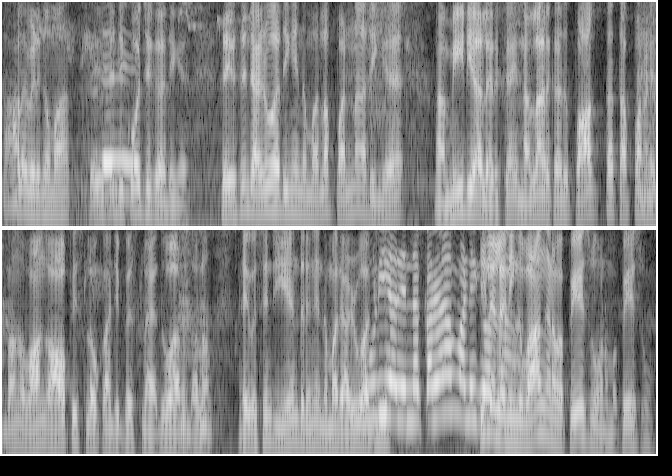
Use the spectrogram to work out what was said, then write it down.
ஆளை விடுங்கம்மா. தயவு செஞ்சு கோச்சுக்காதீங்க. தயவு செஞ்சு அழுவாதீங்க. இந்த மாதிரிலாம் பண்ணாதீங்க. நான் மீடியாவில் இருக்கேன். நல்லா இருக்காது. பார்த்தா தப்பாக நினைப்பாங்க. வாங்க ஆஃபீஸில் உட்காந்து பேசலாம். எதுவாக இருந்தாலும் தயவு செஞ்சு ஏந்துருங்க. இந்த மாதிரி அழுவாதீங்க. என்ன கல்யாணம் இல்லை பண்ணிக்கோங்க. இல்லை நீங்கள் வாங்க. நம்ம பேசுவோம். நம்ம பேசுவோம்.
